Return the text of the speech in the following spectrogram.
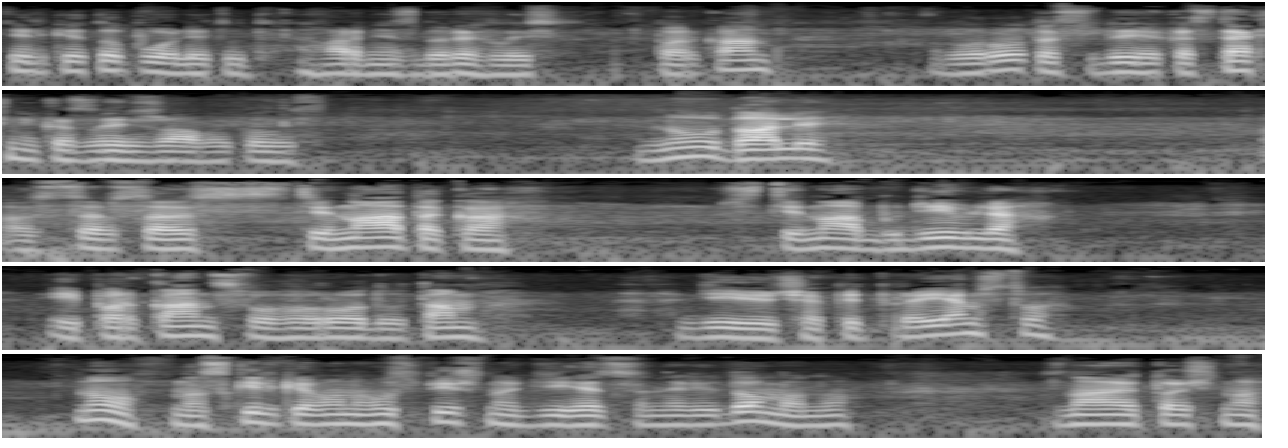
Тільки тополі тут гарні збереглись. Паркан, ворота, сюди якась техніка заїжджала колись. Ну, далі. Ось це все стіна така, стіна, будівля і паркан свого роду. Там діюче підприємство. Ну, наскільки воно успішно діє, це невідомо, ну знаю точно,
